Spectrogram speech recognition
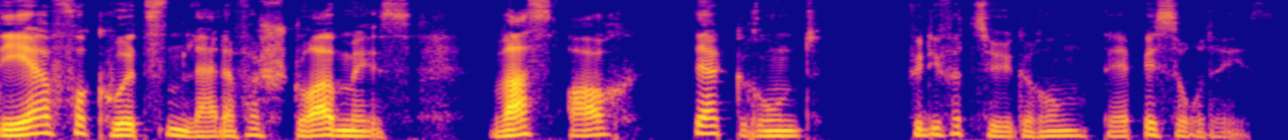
der vor kurzem leider verstorben ist, was auch der Grund für die Verzögerung der Episode ist.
